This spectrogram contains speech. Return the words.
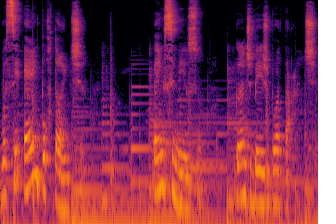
Você é importante. Pense nisso. grande beijo, boa tarde.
